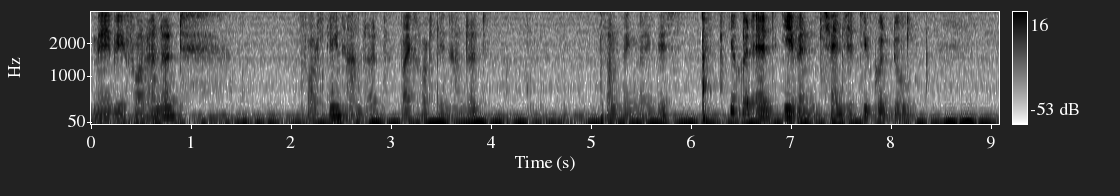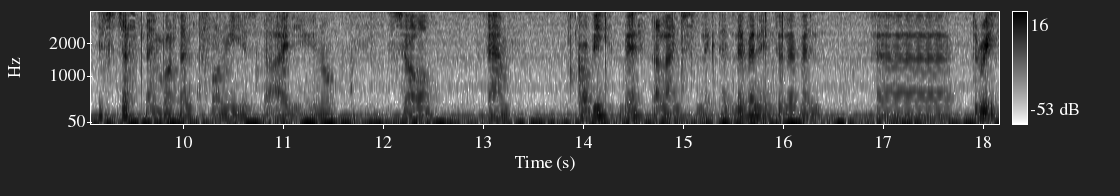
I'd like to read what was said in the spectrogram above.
Maybe 400 1400 by 1400 something like this. You could add even change it. You could do it's just the important for me is the idea you know. So um, copy paste align to selected level into level uh, 3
